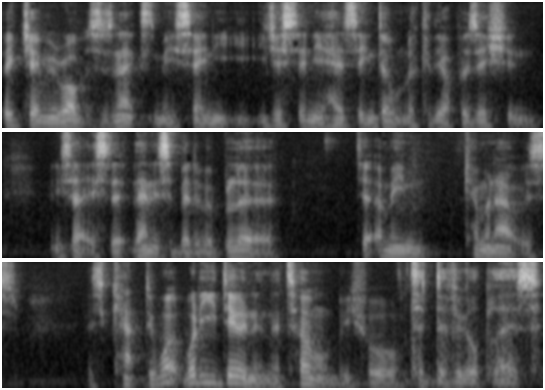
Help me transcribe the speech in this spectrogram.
Big Jamie Roberts is next to me saying, you, are just in your head saying, don't look at the opposition. And he said, it's, then it's a bit of a blur. I mean, coming out as, as captain, what, what are you doing in the tunnel before? It's a difficult place.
